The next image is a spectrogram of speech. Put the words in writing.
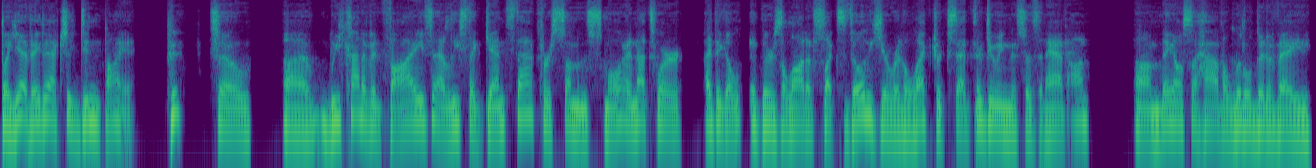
but yeah, they actually didn't buy it. so uh, we kind of advise at least against that for some of the smaller, and that's where I think a, there's a lot of flexibility here with Electric said they're doing this as an add-on. Um, they also have a little bit of a,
